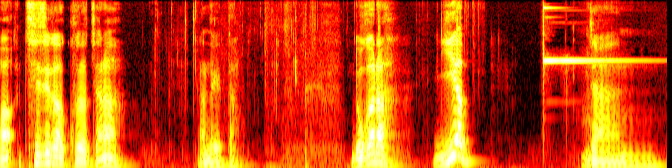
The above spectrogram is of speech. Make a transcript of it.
어, 치즈가 굳었잖아. 안 되겠다. 녹아라. 얍! 짠.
